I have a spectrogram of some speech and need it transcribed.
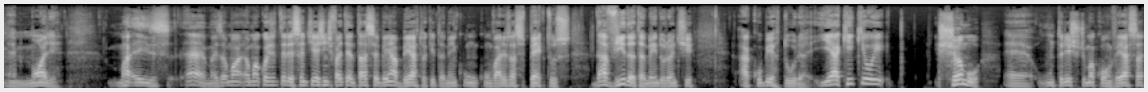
É mole. Mas é, mas é uma, é uma coisa interessante e a gente vai tentar ser bem aberto aqui também com, com vários aspectos da vida também durante a cobertura. E é aqui que eu chamo é, um trecho de uma conversa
